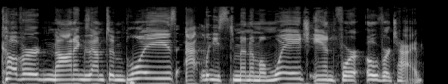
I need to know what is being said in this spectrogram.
covered non-exempt employees at least minimum wage and for overtime.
